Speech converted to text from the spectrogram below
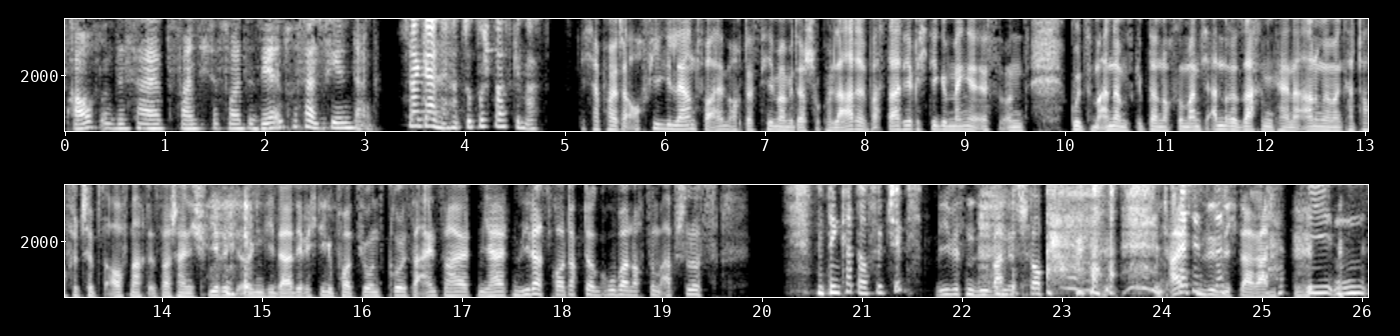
braucht. Und deshalb fand ich das heute sehr interessant. Vielen Dank. Sehr gerne, hat super Spaß gemacht. Ich habe heute auch viel gelernt, vor allem auch das Thema mit der Schokolade, was da die richtige Menge ist. Und gut, zum anderen, es gibt da noch so manch andere Sachen, keine Ahnung, wenn man Kartoffelchips aufmacht, ist wahrscheinlich schwierig, irgendwie da die richtige Portionsgröße einzuhalten. Wie halten Sie das, Frau Dr. Gruber, noch zum Abschluss? Mit den Kartoffelchips? Wie wissen Sie, wann es stoppt? Und halten Sie das, sich daran? Die,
